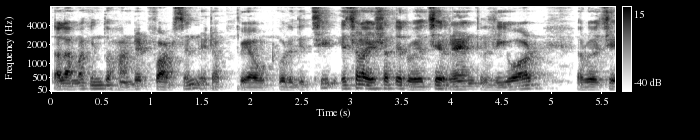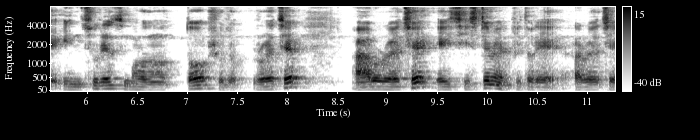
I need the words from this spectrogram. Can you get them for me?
তাহলে আমরা কিন্তু হান্ড্রেড পার্সেন্ট এটা পে আউট করে দিচ্ছি। এছাড়া এর সাথে রয়েছে র্যাঙ্ক রিওয়ার্ড রয়েছে ইন্স্যুরেন্স মরণত্ব সুযোগ রয়েছে। আরও রয়েছে এই সিস্টেমের ভিতরে রয়েছে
